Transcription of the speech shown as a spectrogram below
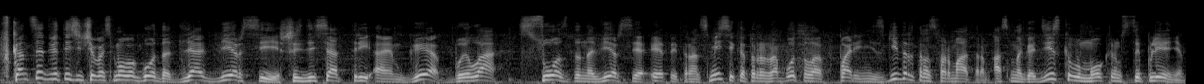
В конце 2008 года для версии 63 AMG была создана версия этой трансмиссии, которая работала в паре не с гидротрансформатором, а с многодисковым мокрым сцеплением.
